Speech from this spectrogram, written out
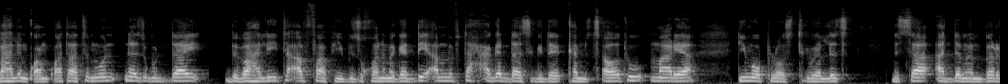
ባህልን ቋንቋታትን እውን ነዚ ጉዳይ ብባህሊ ተኣፋፊ ብዝኾነ መገዲ ኣብ ምፍታሕ ኣገዳሲ ግደ ከም ዝፃወቱ ማርያ ዲሞፕሎስ ትግበልፅ ንሳ ኣደ መንበር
